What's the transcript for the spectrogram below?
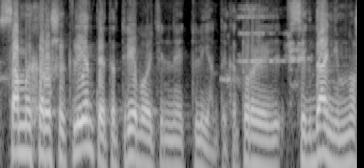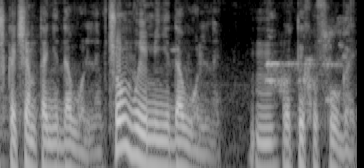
Самые хорошие клиенты – это требовательные клиенты, которые всегда немножко чем-то недовольны. В чем вы ими недовольны? М, Вот их услугой.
